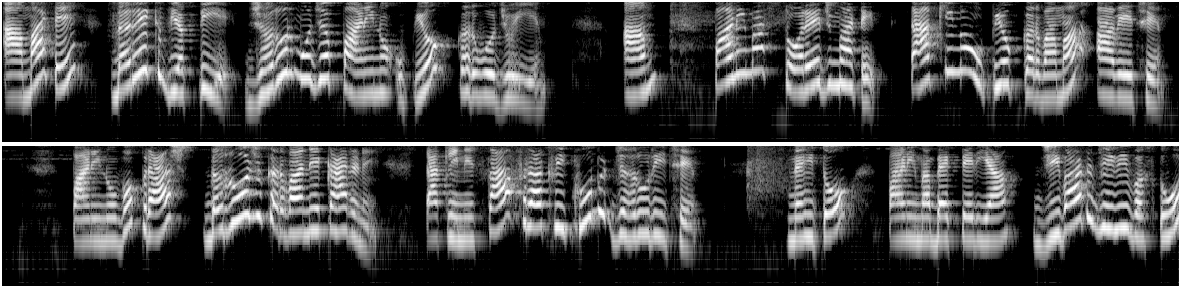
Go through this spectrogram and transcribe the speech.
આ માટે દરેક વ્યક્તિએ જરૂર મુજબ પાણીનો ઉપયોગ કરવો જોઈએ. આમ પાણીમાં સ્ટોરેજ માટે ટાંકીનો ઉપયોગ કરવામાં આવે છે. પાણીનો વપરાશ દરરોજ કરવાને કારણે ટાંકીને સાફ રાખવી ખૂબ જરૂરી છે. નહીં તો પાણીમાં બેક્ટેરિયા, જીવાત જેવી વસ્તુઓ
